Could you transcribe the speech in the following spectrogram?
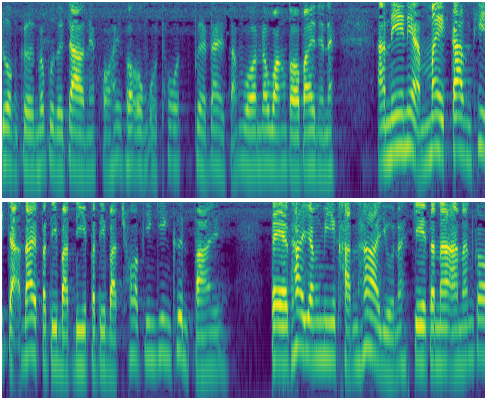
ล่วงเกินพระพุทธเจ้าเนี่ยขอให้พระองค์อดโทษเพื่อได้สังวรระวังต่อไปเนี่ยนะ อันนี้เนี่ยไม่กั้นที่จะได้ปฏิบัติดีปฏิบัติชอบยิ่งยิ่งขึ้นไป แต่ถ้ายังมีขันห้าอยู่นะเจตนาอันนั้นก็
